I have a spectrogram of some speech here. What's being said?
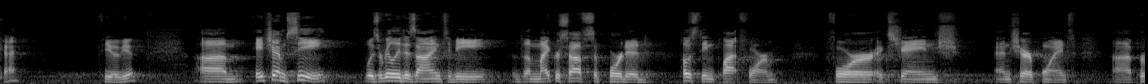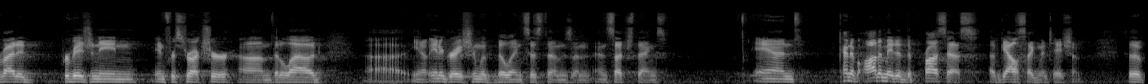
Okay, a few of you. Um, HMC was really designed to be the Microsoft supported hosting platform for Exchange and SharePoint, uh, provided provisioning infrastructure um, that allowed uh, you know, integration with billing systems and, and such things, and kind of automated the process of GAL segmentation. So it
